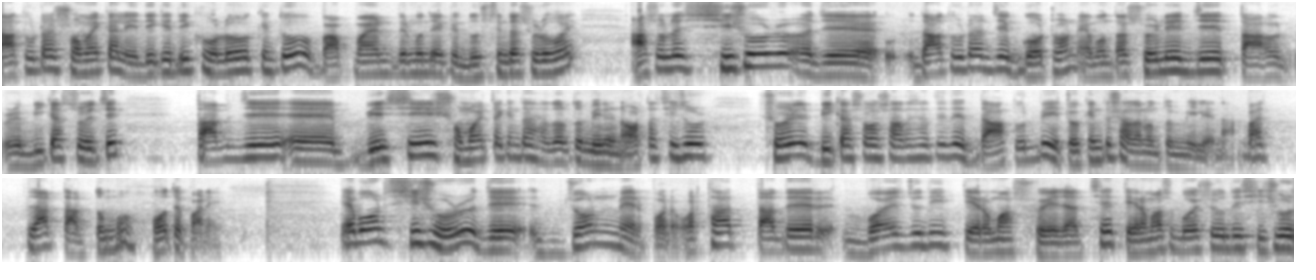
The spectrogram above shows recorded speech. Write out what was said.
দাঁত ওঠার সময়কাল এদিক এদিক হলেও কিন্তু বাপ মায়েরদের মধ্যে একটি দুশ্চিন্তা শুরু হয়। আসলে শিশুর যে দাঁত ওঠার যে গঠন এবং তার শরীরের যে তার বিকাশ রয়েছে, তার যে বেশি সময়টা কিন্তু সাধারণত মিলে না। অর্থাৎ শিশুর শরীরের বিকাশ হওয়ার সাথে সাথে যে দাঁত উঠবে, এটাও কিন্তু সাধারণত মিলে না। বা তার তারতম্য হতে পারে। এবং শিশুর যে জন্মের পর, অর্থাৎ তাদের বয়স যদি তেরো মাস হয়ে যাচ্ছে, তেরো মাস বয়সে যদি শিশুর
